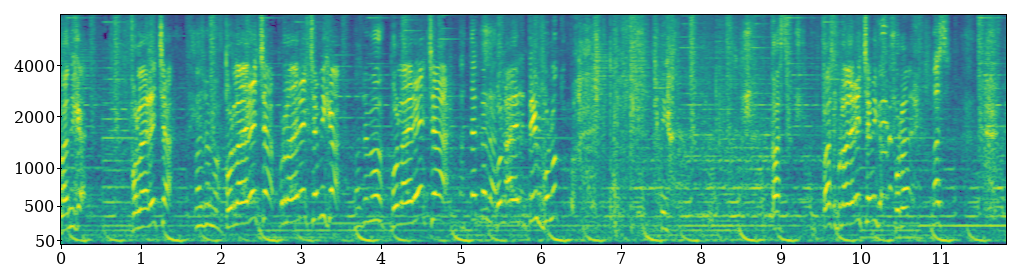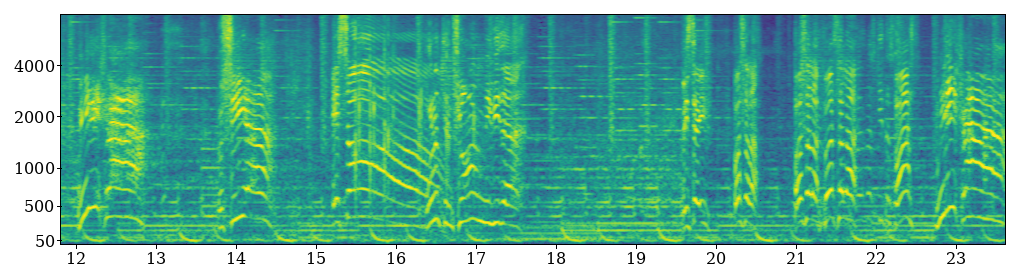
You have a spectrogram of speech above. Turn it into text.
Más, mija. Por la derecha. Más vemos. Por la derecha, por la derecha, mija. Más vemos. Por la derecha. Atácala. Por la derecha, por el otro. Mija. Vas, vas por la derecha, mija. Por la... Vas. ¡Mija! ¡Lucía! ¡Eso! Pon atención, mi vida. ¿Viste ahí? Pásala. Pásala, pásala. Pás. ¡Mija!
